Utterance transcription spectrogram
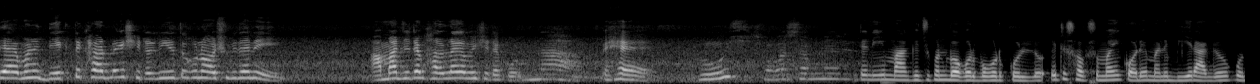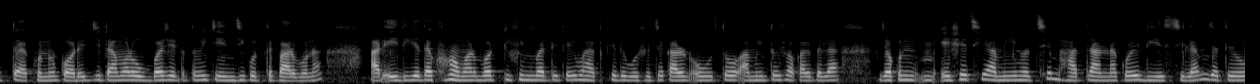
যা মানে দেখতে খারাপ লাগে সেটা নিয়ে তো কোনো অসুবিধা নেই। আমার যেটা ভালো লাগে আমি সেটা করব। না। হ্যাঁ। হুশ সবার সামনে এটা নিয়ে মা কিছুক্ষণ বগর বগর করল। এটা সবসময়ই করে মানে বিয়ের আগেও করতো এখনও করে। যেটা আমার অভ্যাস এটা তো আমি চেঞ্জই করতে পারব না। আর এইদিকে দেখো আমার বর টিফিন বাটি থেকে ভাত খেতে বসেছে। কারণ ও তো আমি তো সকালবেলা যখন এসেছি আমি হচ্ছে ভাত রান্না করে দিয়ে এসেছিলাম যাতে ও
